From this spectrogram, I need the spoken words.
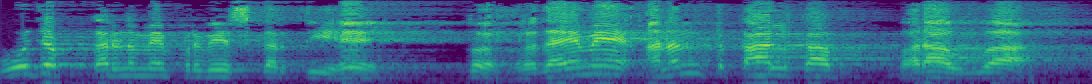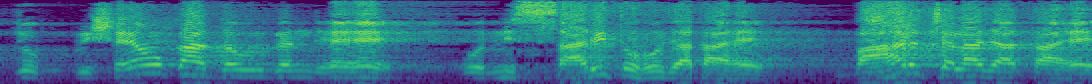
वो जब कर्ण में प्रवेश करती है तो हृदय में अनंत काल का भरा हुआ जो विषयों का दौर्गंध है, वो निस्सारित तो हो जाता है, बाहर चला जाता है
